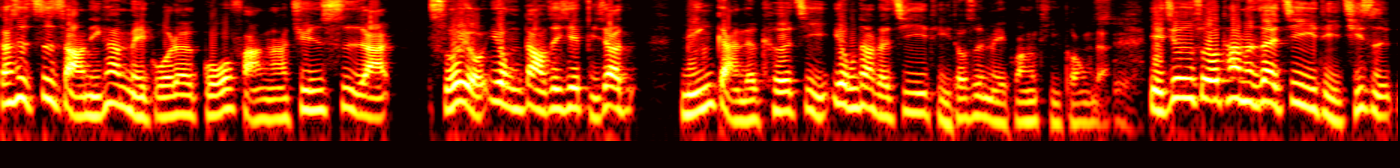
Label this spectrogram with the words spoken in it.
但是至少你看美国的国防啊、军事啊，所有用到这些比较敏感的科技用到的记忆体都是美光提供的，也就是说他们在记忆体其实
